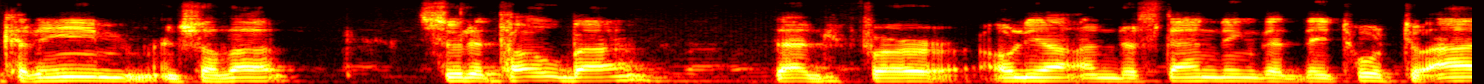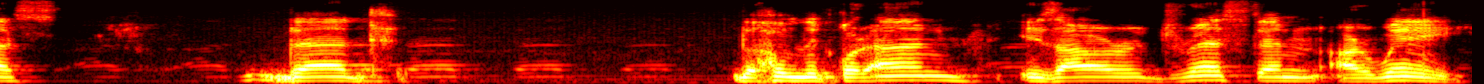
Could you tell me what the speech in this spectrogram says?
Kareem inshaAllah, Surah Tawbah that for awliya understanding that they taught to us that the Holy Qur'an is our dress and our way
